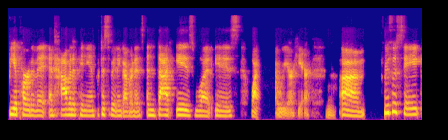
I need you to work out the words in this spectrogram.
be a part of it and have an opinion, participate in governance, and that is what is why we are here. Mm. Um, proof of stake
